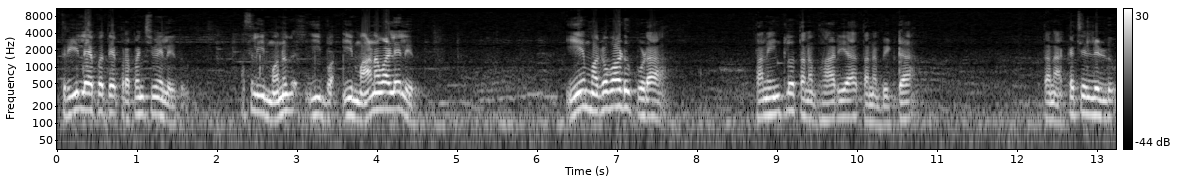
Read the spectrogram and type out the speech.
స్త్రీ లేకపోతే ప్రపంచమే లేదు. అసలు ఈ మనుగ ఈ ఈ మానవాళ్ళే లేదు. ఏ మగవాడు కూడా తన ఇంట్లో తన భార్య తన బిడ్డ తన అక్క చెల్లెళ్ళు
